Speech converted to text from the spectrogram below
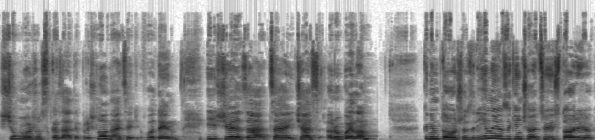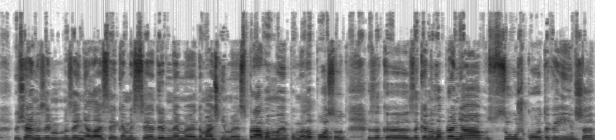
Що можу сказати? Пройшло 11 годин. І що я за цей час робила? Крім того, що з Ріною закінчила цю історію, звичайно, зайнялася якимись дрібними домашніми справами, помила посуд, е, закинула прання, сушку, таке інше.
